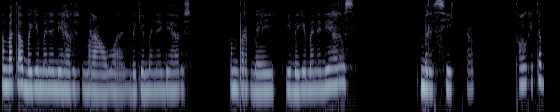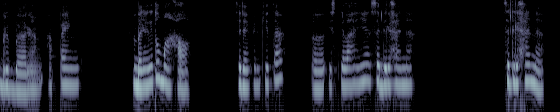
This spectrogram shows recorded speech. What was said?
Tanpa tahu bagaimana dia harus merawat bagaimana dia harus memperbaiki bagaimana dia harus bersikap. Kalau kita berbarang apa yang barang itu mahal. Sedangkan kita e, istilahnya sederhana. Sederhana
